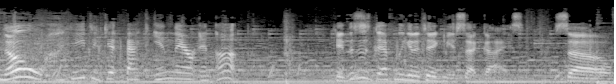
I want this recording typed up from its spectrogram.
No! I need to get back in there and up. Okay, this is definitely going to take me a sec, guys. So,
